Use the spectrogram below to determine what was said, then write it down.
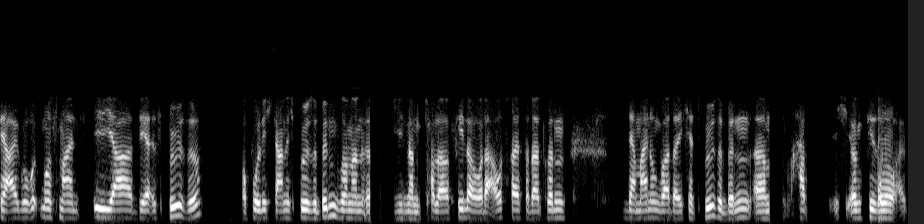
der Algorithmus meint, ja, der ist böse, obwohl ich gar nicht böse bin, sondern irgendwie ein toller Fehler oder Ausreißer da drin der Meinung war, dass ich jetzt böse bin, ähm, habe ich irgendwie so als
